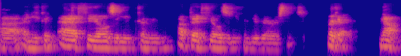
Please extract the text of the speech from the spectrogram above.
uh, and you can add fields and you can update fields and you can do various things. Okay, now,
